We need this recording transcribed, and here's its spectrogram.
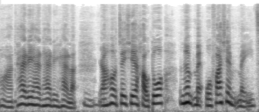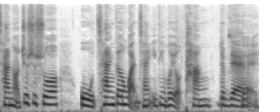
哇，太厉害太厉害了。嗯然后这些好多，那每我发现每一餐哦，就是说午餐跟晚餐一定会有汤，对不对？对，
